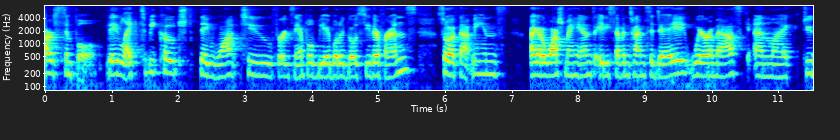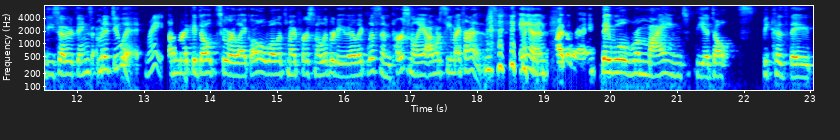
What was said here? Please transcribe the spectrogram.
are simple. They like to be coached. They want to, for example, be able to go see their friends. So if that means I got to wash my hands 87 times a day, wear a mask, and like do these other things, I'm going to do it. Right. Unlike adults who are like, oh, well, it's my personal liberty. They're like, listen, personally, I want to see my friends. and by the way, they will remind the adults because they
